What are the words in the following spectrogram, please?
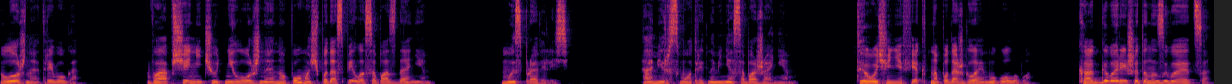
Ложная тревога. Вообще ничуть не ложная, но помощь подоспела с опозданием. Мы справились. Амир смотрит на меня с обожанием. Ты очень эффектно подожгла ему голову. Как говоришь, это называется?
